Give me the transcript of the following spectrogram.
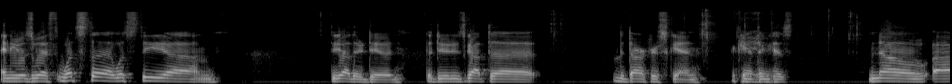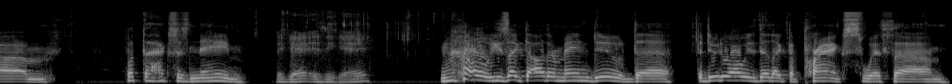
and he was with what's the what's the um the other dude, the dude who's got the the darker skin. I can't think Gabe? his. No, um, what the heck's his name? He gay? Is he gay? No, he's like the other main dude, the the dude who always did like the pranks with um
